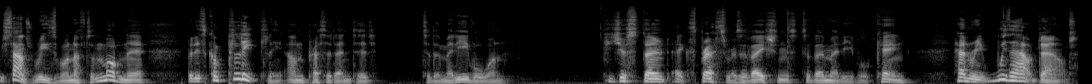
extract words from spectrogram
which sounds reasonable enough to the modern ear, but is completely unprecedented to the medieval one. If you just don't express reservations to their medieval king. Henry, without doubt,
